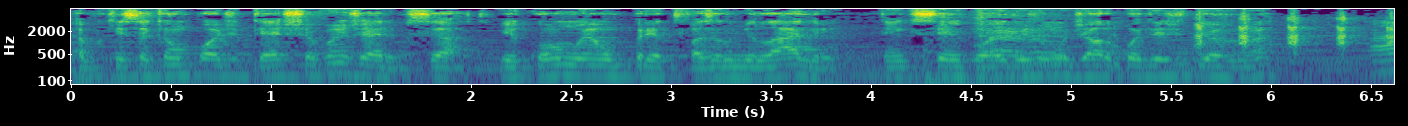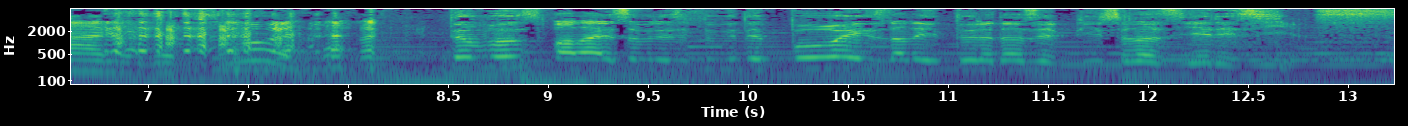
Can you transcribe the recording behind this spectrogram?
É porque isso aqui é um podcast evangélico, certo? E como é um preto fazendo milagre, tem que ser igual a Igreja Mundial do Poder de Deus, não é? Ai, meu Deus. então vamos falar sobre esse filme depois da leitura das epístolas e heresias.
